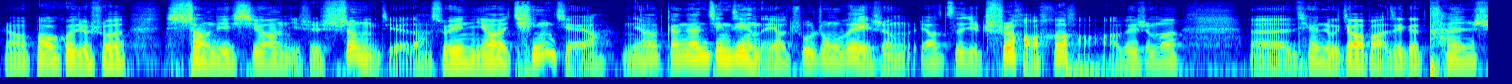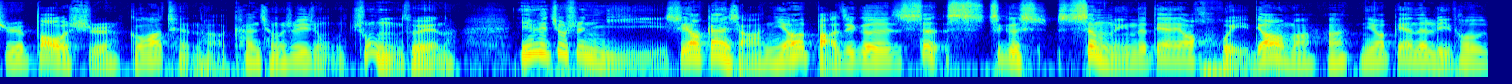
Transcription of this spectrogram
然后包括就说，上帝希望你是圣洁的，所以你要清洁呀，你要干干净净的，要注重卫生，要自己吃好喝好啊。为什么？呃，天主教把这个贪食暴食 （glutton） 哈看成是一种重罪呢？因为就是你是要干啥？你要把这个圣这个圣灵的殿要毁掉吗？啊，你要变得里头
